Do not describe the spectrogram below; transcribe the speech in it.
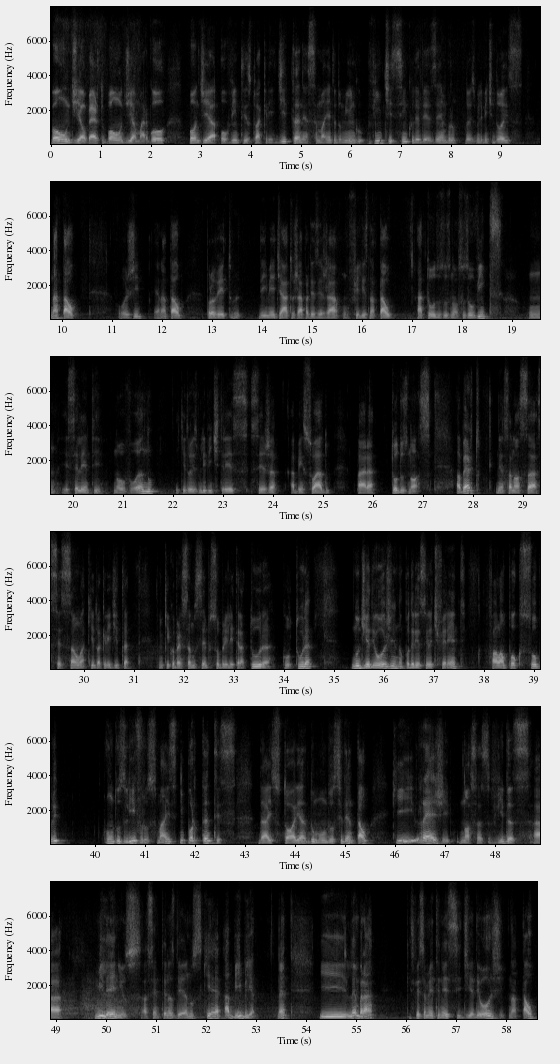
Bom dia, Alberto. Bom dia, Margot. Bom dia, ouvintes do Acredita, nessa manhã de domingo, 25 de dezembro de 2022, Natal. Hoje é Natal. Aproveito de imediato já para desejar um Feliz Natal a todos os nossos ouvintes, um excelente novo ano e que 2023 seja abençoado para todos nós. Alberto, nessa nossa sessão aqui do Acredita, em que conversamos sempre sobre literatura, cultura. No dia de hoje, não poderia ser diferente, falar um pouco sobre um dos livros mais importantes da história do mundo ocidental, que rege nossas vidas há milênios, há centenas de anos, que é a Bíblia, né? E lembrar especialmente nesse dia de hoje, Natal,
